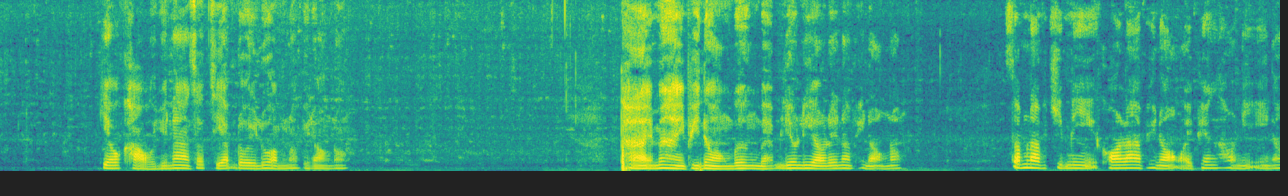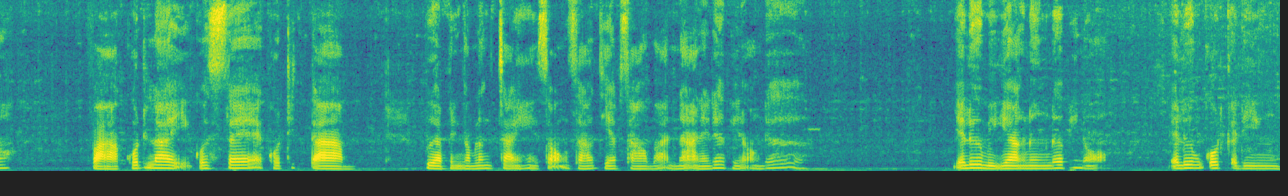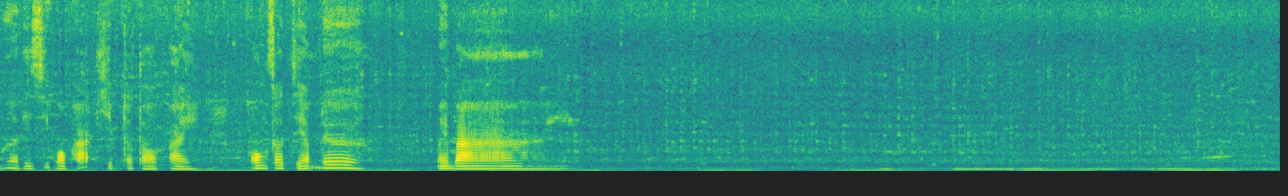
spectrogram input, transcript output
เกี่ยวเขาอยู่หน้าเสเจี๊ยบโดยรวมเนาะพี่น้องเนาะถ่ายมาให้พี่น้องเบิ่งแบบเรียวๆเลยเนาะพี่น้องเนาะ สำหรับคลิปนี้ขอลาพี่น้องไว้เพียงเท่านี้เนาะ ฝากกดไลค์ กดแชร์ กดติดตาม เพื่อเป็นกำลังใจให้สองสาวเจี๊ยบสาวบ้านหน้าในเด้อพี่น้องเด้อ อย่าลืมอีกอย่างหนึ่งเด้อพี่น้อง อย่าลืมกดกระดิ่งเพื่อที่สิบ่พลาดคลิปต่อๆไป ของสาวเจี๊ยบเด้อบ๊ายบาย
